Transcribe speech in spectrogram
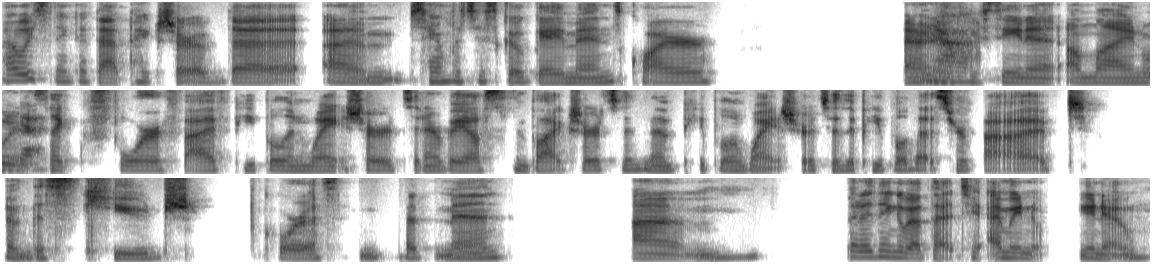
I always think of that picture of the um, San Francisco Gay Men's Choir. I don't know if you've seen it online where Yeah. it's like four or five people in white shirts and everybody else in black shirts, and the people in white shirts are the people that survived of this huge chorus of men. Um, but I think about that too. I mean, you know,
